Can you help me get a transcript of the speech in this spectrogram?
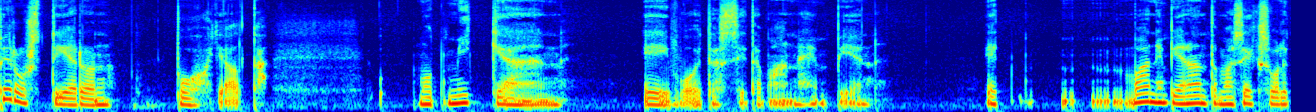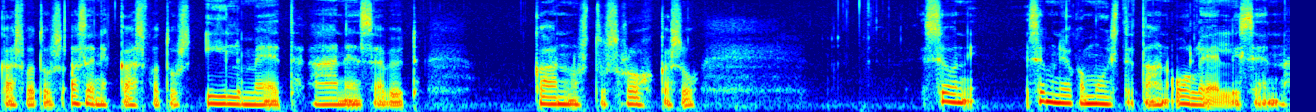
perustiedon pohjalta. Mutta mikään ei voita sitä vanhempien. Et vanhempien antama seksuaalikasvatus, asennekasvatus, ilmeet, äänensävyt, kannustus, rohkaisu, se on semmoinen, joka muistetaan oleellisen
